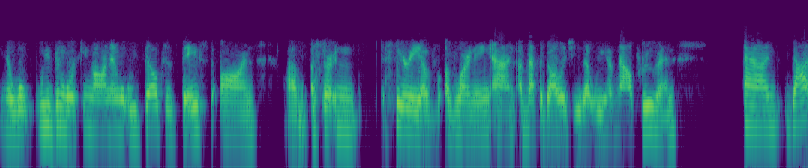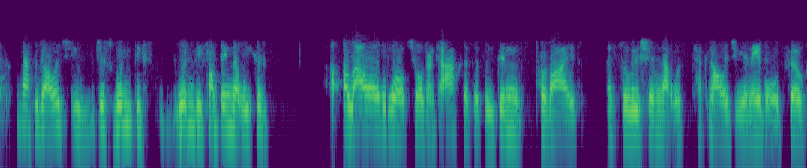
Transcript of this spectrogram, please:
you know what we've been working on and what we've built is based on um, a certain theory of, of learning and a methodology that we have now proven. And that methodology just wouldn't be wouldn't be something that we could allow all the world's children to access if we didn't provide a solution that was technology enabled. So,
